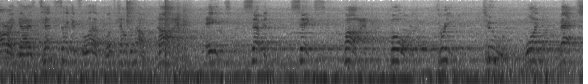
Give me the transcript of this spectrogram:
All right, guys, 10 seconds left. Let's count them out. Nine, eight, seven, six, five, four, three, two, one. Match.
